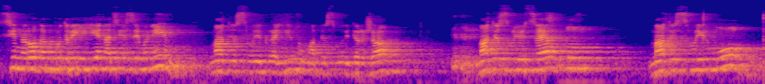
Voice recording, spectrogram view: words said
всім народам, котрі є на цій землі, мати свою країну, мати свою державу, мати свою церкву, мати свою мову?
